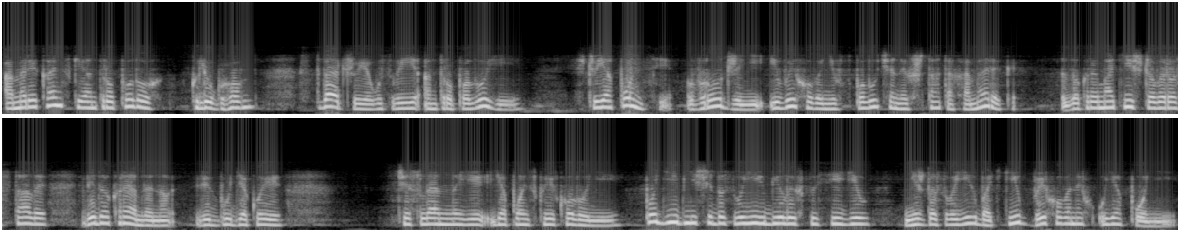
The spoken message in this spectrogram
Американський антрополог Клюкгон стверджує у своїй антропології, що японці, вроджені і виховані в Сполучених Штатах Америки, зокрема ті, що виростали відокремлено від будь-якої численної японської колонії, подібніші до своїх білих сусідів, ніж до своїх батьків, вихованих у Японії.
